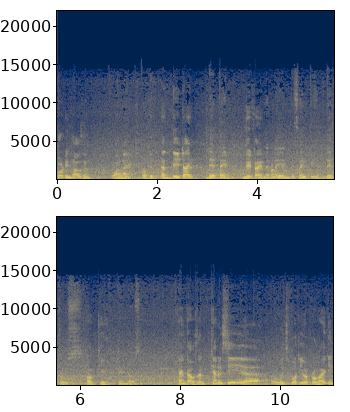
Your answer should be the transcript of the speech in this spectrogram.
Fourteen thousand. One night. Okay. And daytime? Daytime. Daytime. 11 a.m. to 5 p.m. Day cruise. Okay. 10,000. 10,000. Can you see uh, which boat you are providing?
